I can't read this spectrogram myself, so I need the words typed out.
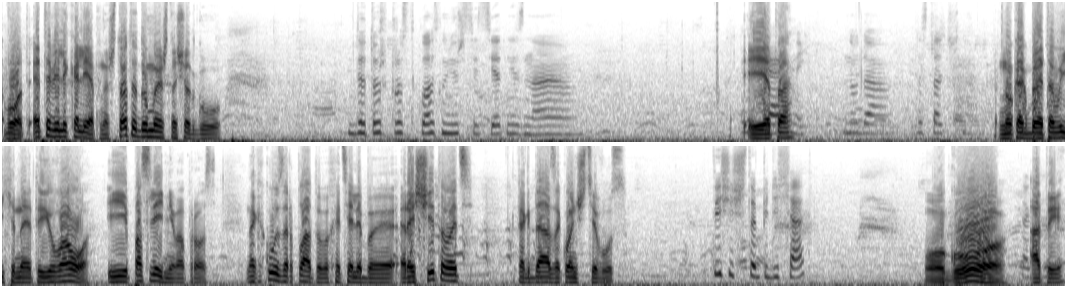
Вот, это великолепно. Что ты думаешь насчет ГУ? Да тоже просто классный университет, не знаю. И это? Реальный. Ну да, достаточно. Ну, как бы это Выхина, это ЮВАО. И последний вопрос. На какую зарплату вы хотели бы рассчитывать, когда закончите вуз? 1150. Ого! Так А ты?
